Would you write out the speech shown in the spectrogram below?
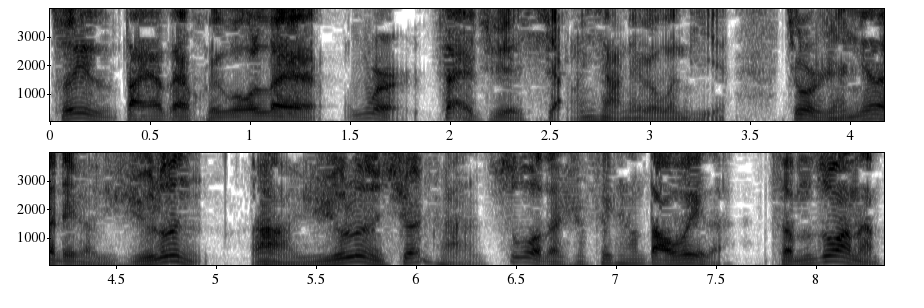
所以大家再回过来味儿，再去想一想这个问题，就是人家的这个舆论。啊，舆论宣传做的是非常到位的。怎么做呢？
